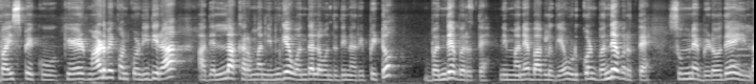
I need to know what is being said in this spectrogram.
ಬಯಸ್ಬೇಕು, ಕೇಡ್ ಮಾಡಬೇಕು ಅಂದ್ಕೊಂಡಿದ್ದೀರಾ ಅದೆಲ್ಲ ಕರ್ಮ ನಿಮಗೆ ಒಂದಲ್ಲ ಒಂದು ದಿನ ರಿಪೀಟು ಬಂದೇ ಬರುತ್ತೆ. ನಿಮ್ಮ ಮನೆ ಬಾಗಿಲಿಗೆ ಹುಡ್ಕೊಂಡು ಬಂದೇ ಬರುತ್ತೆ. ಸುಮ್ಮನೆ ಬಿಡೋದೇ ಇಲ್ಲ.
